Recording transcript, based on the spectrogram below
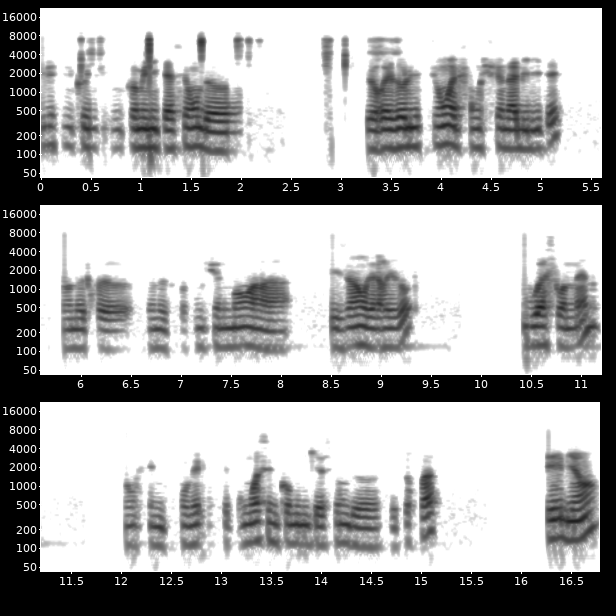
juste une, communication de, de résolution et de fonctionnalité dans notre, dans notre fonctionnement à, les uns envers les autres ou à soi-même. Donc, une, pour moi, c'est une communication de, surface. Eh bien,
